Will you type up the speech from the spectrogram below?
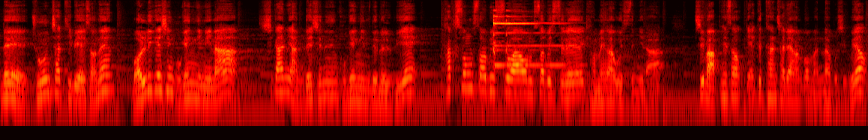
네, 좋은 차 TV에서는 멀리 계신 고객님이나 시간이 안 되시는 고객님들을 위해 탁송 서비스와 홈 서비스를 겸행하고 있습니다. 집 앞에서 깨끗한 차량 한번 만나보시고요.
